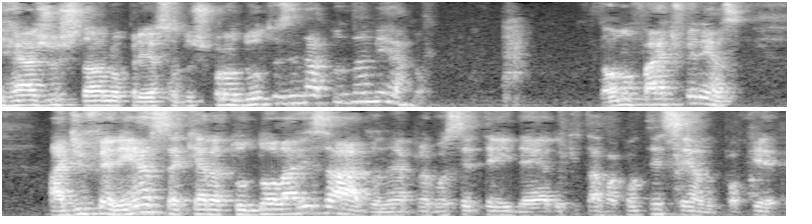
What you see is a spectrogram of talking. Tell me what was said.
reajustando o preço dos produtos e dá tudo na mesma. Então não faz diferença. A diferença é que era tudo dolarizado, né? Para você ter ideia do que estava acontecendo, porque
